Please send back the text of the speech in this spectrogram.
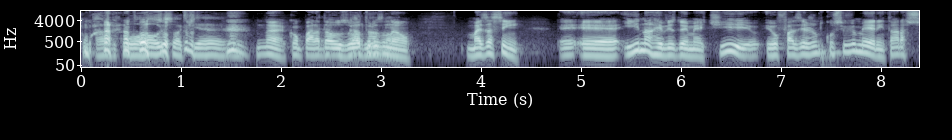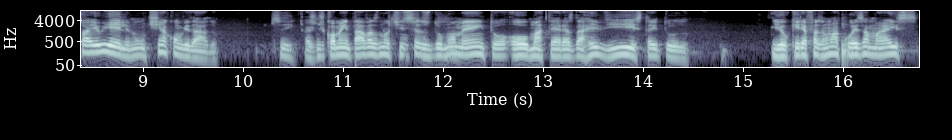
comparado com o UOL, isso aqui é. né, comparado É um aos outros, não. Mas assim, é, é, e na revista do MIT, eu, eu fazia junto com o Silvio Meira, então era só eu e ele, não tinha convidado. Sim. A gente comentava as notícias do momento, ou matérias da revista e tudo. E eu queria fazer uma coisa mais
